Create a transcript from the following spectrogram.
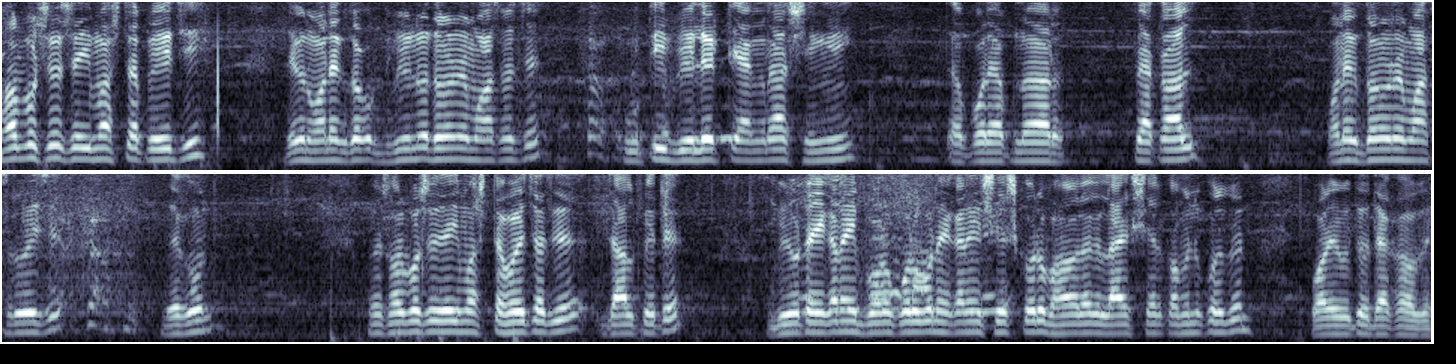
সর্বশেষ এই মাছটা পেয়েছি। দেখুন, অনেক রকম বিভিন্ন ধরনের মাছ আছে। পুঁটি, বেলের ট্যাংরা, শিঙি, তারপরে আপনার প্যাকাল, অনেক ধরনের মাছ রয়েছে। দেখুন, সর্বশেষ এই মাছটা হয়েছে আজকে জাল পেতে। ভিডিওটা এখানেই বড় করব না, এখানেই শেষ করব। ভালো লাগে লাইক শেয়ার কমেন্ট করবেন। পরে ভিডিও দেখা হবে।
